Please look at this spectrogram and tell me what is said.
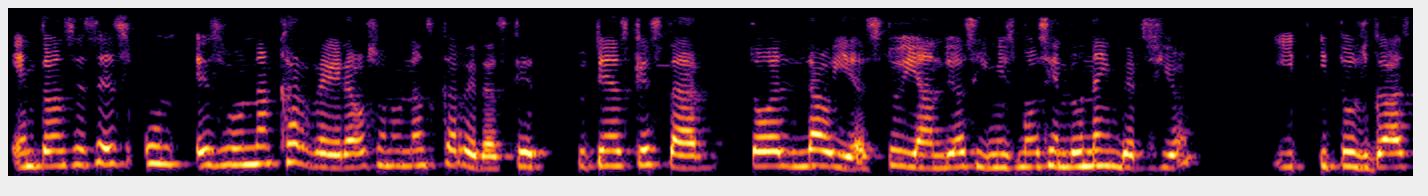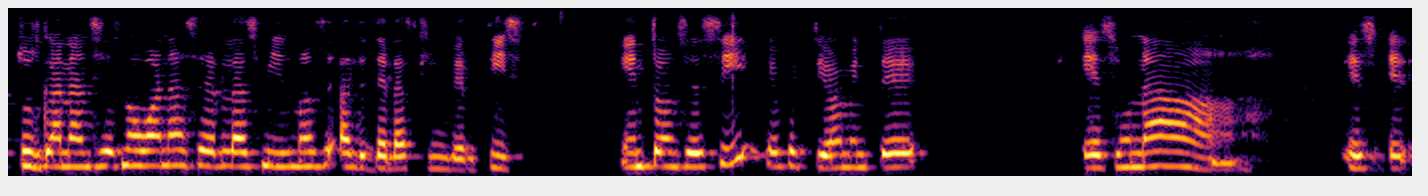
Entonces es, un, es una carrera o son unas carreras que tú tienes que estar toda la vida estudiando y asimismo haciendo una inversión y, tus, tus ganancias no van a ser las mismas de las que invertiste. Entonces sí, efectivamente es una, es, eh,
